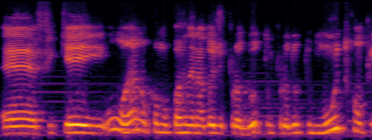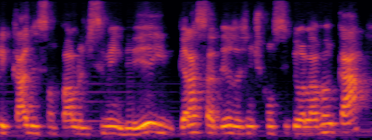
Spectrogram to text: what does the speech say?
é, fiquei um ano como coordenador de produto, um produto muito complicado em São Paulo de se vender, e graças a Deus a gente conseguiu alavancar.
